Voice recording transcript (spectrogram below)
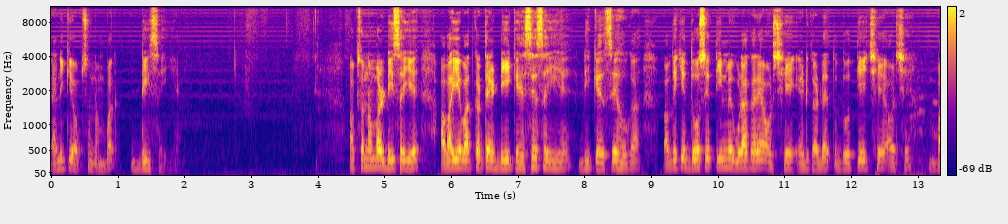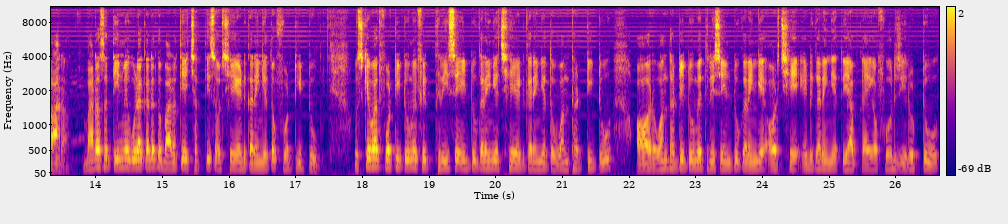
यानी कि ऑप्शन नंबर डी सही है। ऑप्शन नंबर डी सही है। अब आइए बात करते हैं डी कैसे सही है डी कैसे होगा? तो अब देखिए दो से तीन में गुड़ा करें और छः ऐड कर दें तो दो, तीन छः और छः बारह। बारह से तीन में गुड़ा करें तो बारह तीन छत्तीस और छः ऐड करेंगे तो फोर्टी टू उसके बाद फोर्टी टू में फिर थ्री से इंटू करेंगे छः ऐड करेंगे तो वन थर्टी टू और वन थर्टी टू में थ्री से इंटू करेंगे और छः ऐड करेंगे तो ये आपका आएगा four zero two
